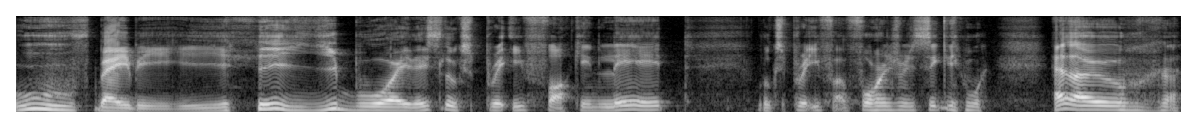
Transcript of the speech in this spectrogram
Oof, baby. yeah, boy, this looks pretty fucking lit. Looks pretty 460. Hello.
